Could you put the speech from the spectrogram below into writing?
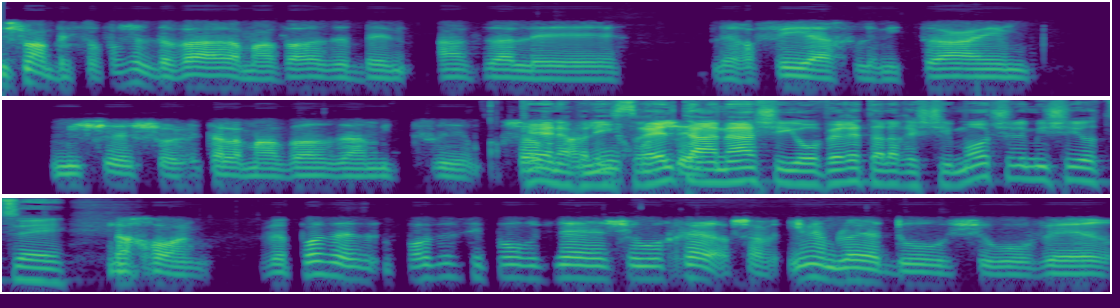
תשמע, בסופו של דבר המעבר הזה בין עזה ל... לרפיח, למצרים, מי ששולט על המעבר זה המצרים. כן, אבל ישראל חושב... טענה שהיא עוברת על הרשימות של מי שיוצא. נכון, ופה זה, זה סיפור ש, שהוא אחר. עכשיו, אם הם לא ידעו שהוא עובר,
